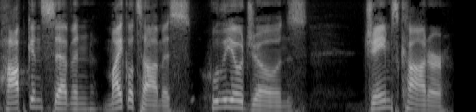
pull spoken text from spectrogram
Hopkins seven, Michael Thomas, Julio Jones, James Conner,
